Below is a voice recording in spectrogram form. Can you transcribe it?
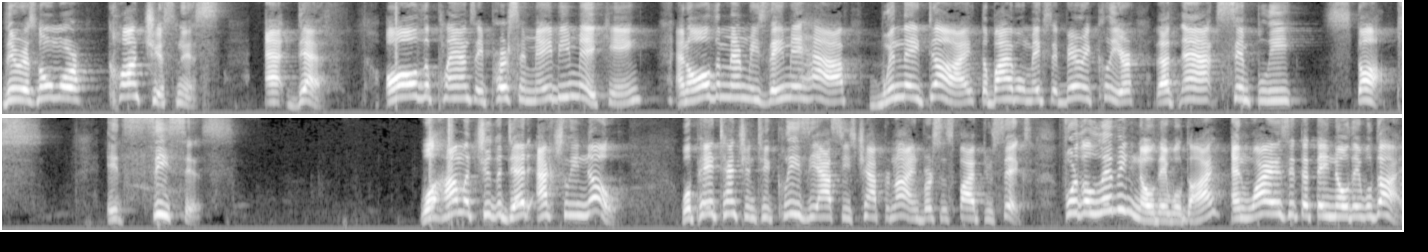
There is no more consciousness at death. All the plans a person may be making and all the memories they may have when they die, the Bible makes it very clear that that simply stops. It ceases. Well, how much do the dead actually know? Well, pay attention to Ecclesiastes chapter 9, verses 5 through 6. For the living know they will die. And why is it that they know they will die?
